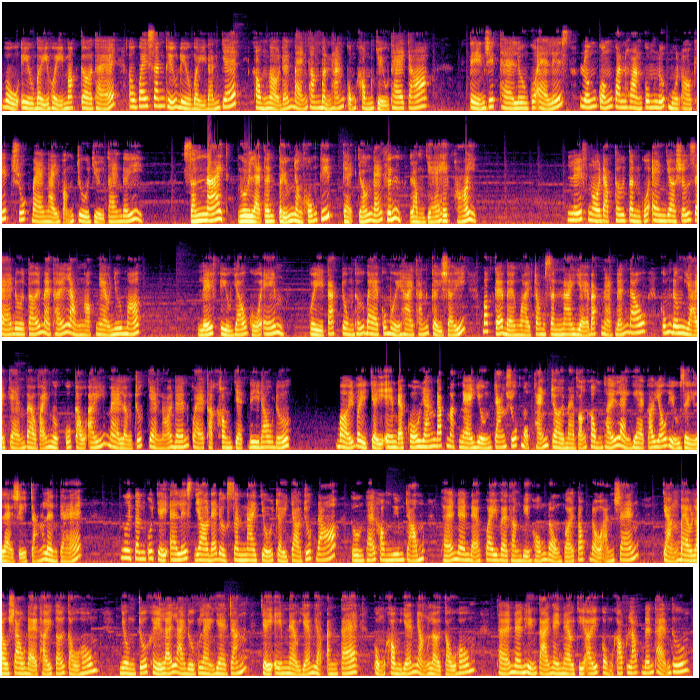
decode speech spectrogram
vụ yêu bị hủy mất cơ thể. Ở quay xanh thiểu điều bị đánh chết. Không ngờ đến bản thân mình hắn cũng không chịu tha cho. Tiện giết thề lương của alice luẩn quẩn quanh hoàng cung nước muôn orchid suốt ba ngày vẫn chưa chịu tan đi. Sun Knight, người là tên tiểu nhân khốn kiếp, kẹt chớn đáng khinh, lòng dạ hẹp hòi. Liv ngồi đọc thư tình của Anne do sứ giả đưa tới mà thấy lòng ngọt ngào như mớt. Liv yêu dấu của em, quỳ tắc chung thứ ba của 12 thánh kỵ sĩ, bất kể bề ngoài trong sinh nay dễ bắt nạt đến đâu, cũng đừng dại chạm vào vải ngực của cậu ấy mà lần trước chàng nói đến quả thật không chệch đi đâu được. Bởi vì chị em đã cố gắng đắp mặt nạ dưỡng trắng suốt một tháng trời mà vẫn không thấy làn da có dấu hiệu gì là sẽ trắng lên cả. Người tình của chị Alice do đã được Sunny chữa trị cho trước đó, thương thế không nghiêm trọng, thế nên đã quay về thần điện hỗn độn với tốc độ ánh sáng. Chẳng bao lâu sau đã thấy tới cầu hôn, nhưng trước khi lấy lại được làn da trắng, chị em nào dám gặp anh ta, cũng không dám nhận lời cầu hôn. Thế nên hiện tại ngày nào chị ấy cũng khóc lóc đến thảm thương.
